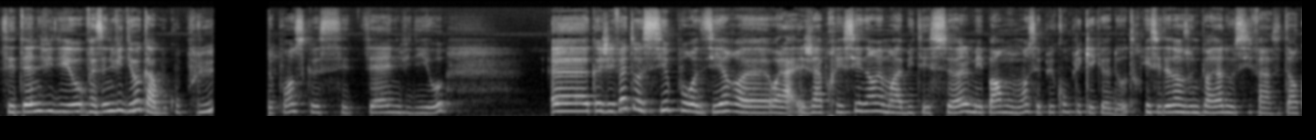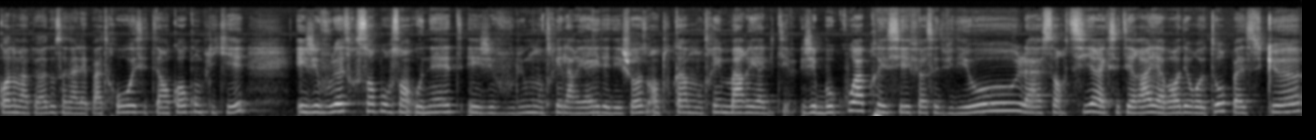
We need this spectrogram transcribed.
C'était une vidéo, enfin c'est une vidéo qui a beaucoup plu. Je pense que c'était une vidéo euh, que j'ai faite aussi pour dire, euh, voilà, j'apprécie énormément habiter seule, mais par moments c'est plus compliqué que d'autres. Et c'était dans une période aussi, enfin c'était encore dans ma période où ça n'allait pas trop et c'était encore compliqué. Et j'ai voulu être 100% honnête et j'ai voulu montrer la réalité des choses, en tout cas montrer ma réalité. J'ai beaucoup apprécié faire cette vidéo, la sortir, etc. et avoir des retours parce que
